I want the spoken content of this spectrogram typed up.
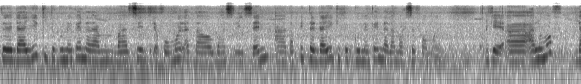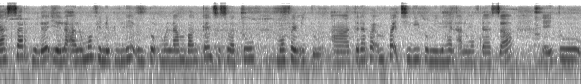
Terdaya kita gunakan dalam bahasa yang tidak formal atau bahasa lisan uh, tapi terdaya kita gunakan dalam bahasa formal. Okey, uh, alomorf dasar pula ialah alomorf yang dipilih untuk melambangkan sesuatu morfem itu. Uh, terdapat empat ciri pemilihan alomorf dasar iaitu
